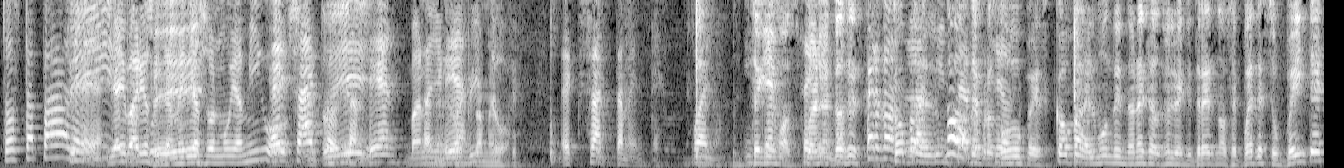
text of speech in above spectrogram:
Todo está padre. Y hay varios que también ya son muy amigos. Exacto, entonces también. Van también. grupito. Exactamente. Exactamente. Bueno. ¿y Seguimos. Bueno, entonces, Perdón, Copa del, no te preocupes. Copa del Mundo Indonesia 2023 no se puede, sub-20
